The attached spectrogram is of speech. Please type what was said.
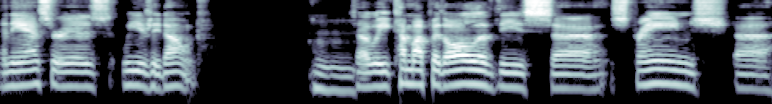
And the answer is we usually don't. Mm-hmm. So we come up with all of these uh, strange uh,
